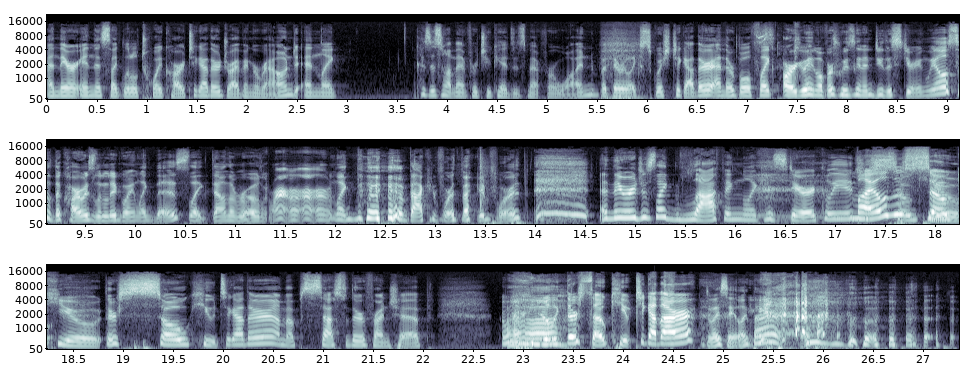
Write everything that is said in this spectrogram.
and they were in this like little toy car together driving around, and like. Because it's not meant for two kids, it's meant for one. But they were like squished together, and they're both like arguing over who's gonna do the steering wheel. So the car was literally going like this, like down the road, like back and forth, back and forth. And they were just like laughing like hysterically. It's Miles is so cute. They're so cute together. I'm obsessed with their friendship. You're like they're so cute together. Did I say it like that?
